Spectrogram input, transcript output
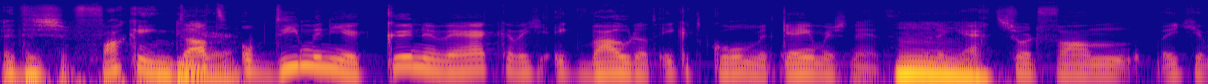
Het is fucking duur. Dat op die manier kunnen werken, weet je, ik wou dat ik het kon met Gamersnet. Hmm. Dat ik echt een soort van, weet je,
